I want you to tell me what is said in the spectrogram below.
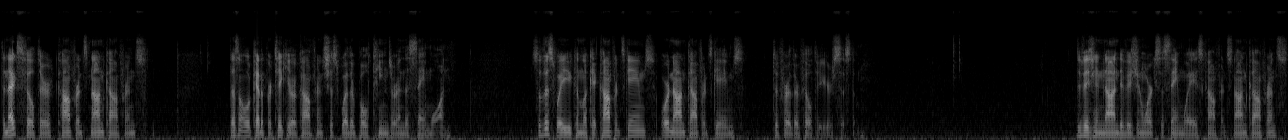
The next filter, conference non-conference, doesn't look at a particular conference, just whether both teams are in the same one. So this way you can look at conference games or non-conference games to further filter your system. Division non-division works the same way as conference non-conference.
